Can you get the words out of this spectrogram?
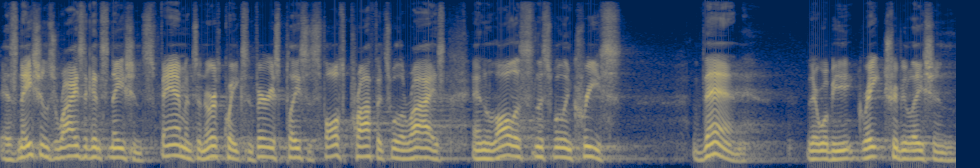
As nations rise against nations, famines and earthquakes in various places, false prophets will arise and lawlessness will increase. Then there will be great tribulation,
